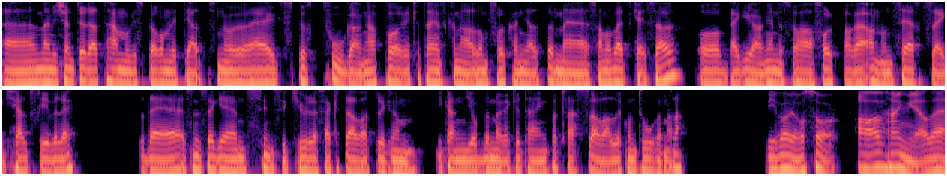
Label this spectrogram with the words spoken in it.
Eh, men vi skjønte jo det at her må vi spørre om litt hjelp, så nå har jeg spurt to ganger på rekrutteringskanalen om folk kan hjelpe med samarbeidscaser, og begge gangene så har folk bare annonsert seg helt frivillig. Så det syns jeg er en sinnssykt kul effekt av at liksom, vi kan jobbe med rekruttering på tvers av alle kontorene. da. Vi var jo også avhengig av det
